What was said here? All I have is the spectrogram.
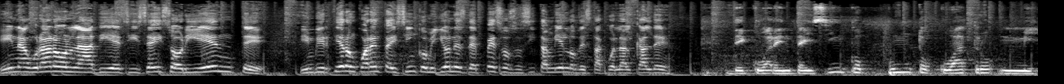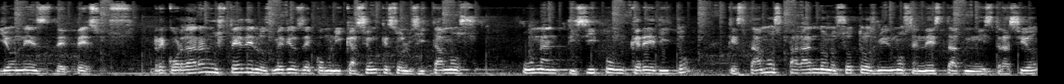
Inauguraron la 16 Oriente. Invirtieron 45 millones de pesos, así también lo destacó el alcalde. de 45.4 millones de pesos. Recordarán ustedes los medios de comunicación que solicitamos un anticipo, un crédito que estamos pagando nosotros mismos en esta administración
